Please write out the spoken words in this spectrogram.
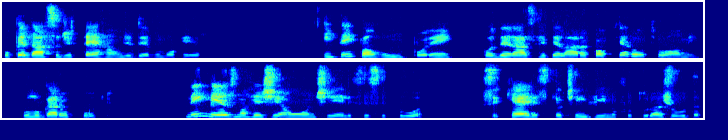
o pedaço de terra onde devo morrer. Em tempo algum, porém, poderás revelar a qualquer outro homem o lugar oculto, nem mesmo a região onde ele se situa, se queres que eu te envie no futuro ajuda,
